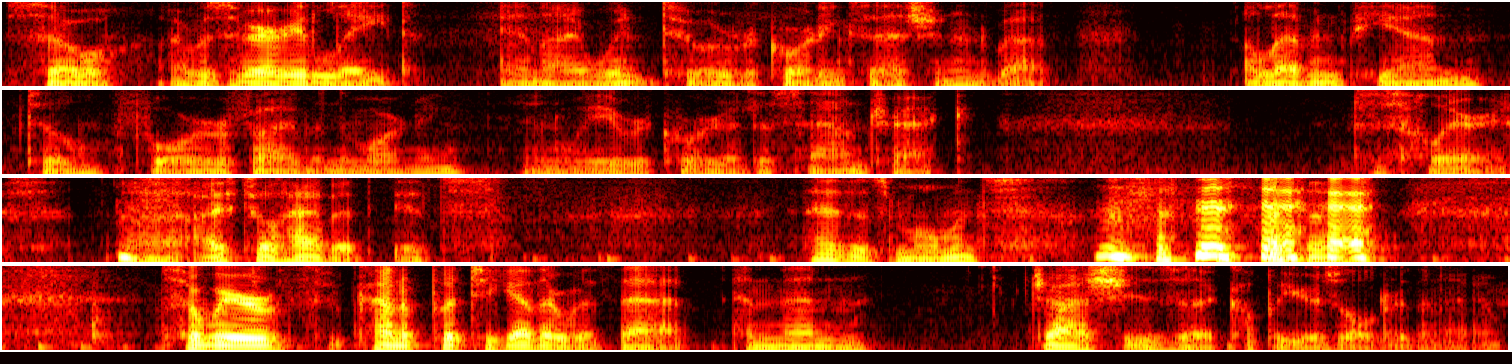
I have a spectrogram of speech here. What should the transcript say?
So I was very late, and I went to a recording session at about 11 p.m. till 4 or 5 in the morning, and we recorded a soundtrack. Which is hilarious. Uh, I still have it. It's it has its moments. so we were th- kind of put together with that, and then Josh is a couple years older than I am,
